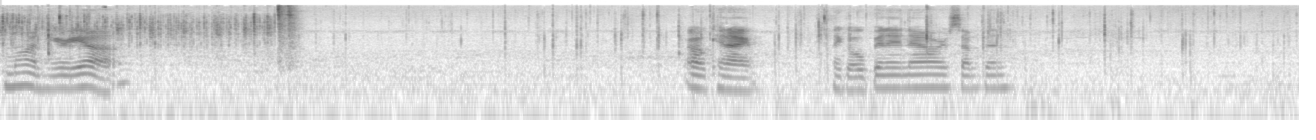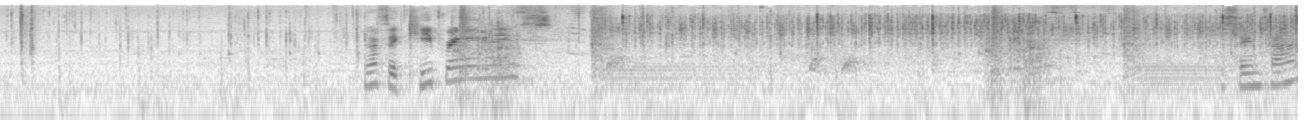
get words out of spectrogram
Come on, hurry up. Oh, can I, like, open it now or something? I have to keep bringing these? At the same time?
